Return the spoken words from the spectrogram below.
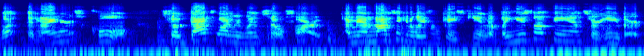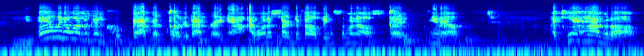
what the niners cool so that's why we went so far i mean i'm not taking away from case keenum but he's not the answer either and we don't have a good backup quarterback right now i want to start developing someone else but you know i can't have it all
